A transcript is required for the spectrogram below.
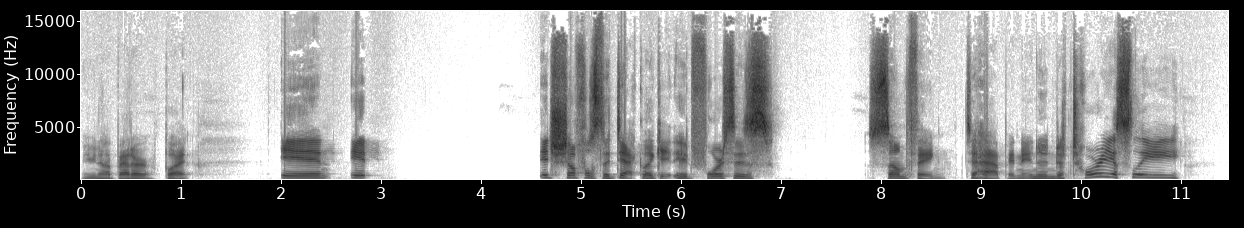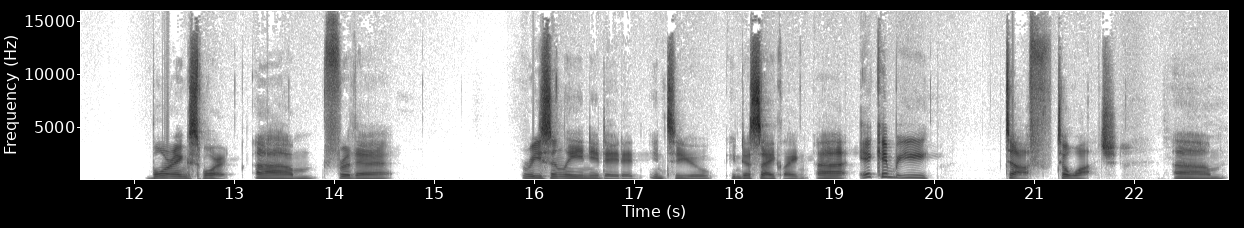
Maybe not better, but in it it shuffles the deck like it, it forces something to happen in a notoriously boring sport um, for the recently inundated into into cycling uh, it can be tough to watch um,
